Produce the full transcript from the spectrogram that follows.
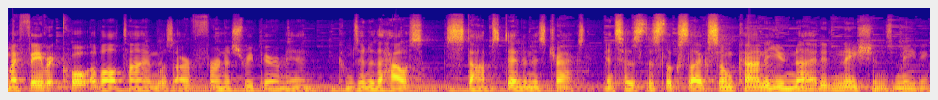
My favorite quote of all time was our furnace repairman comes into the house, stops dead in his tracks, and says, This looks like some kind of United Nations meeting.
